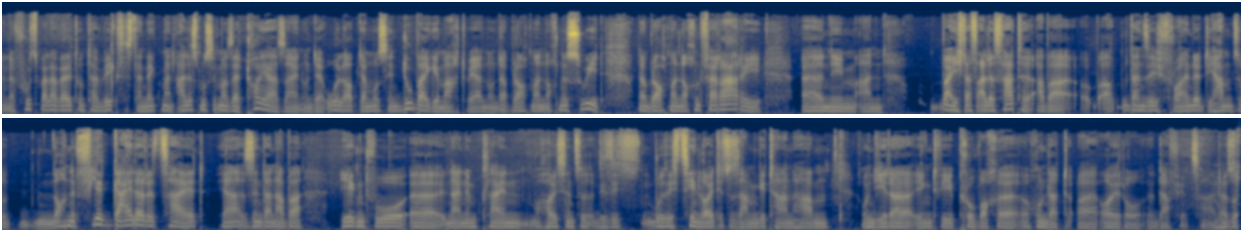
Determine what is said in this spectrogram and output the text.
in der Fußballerwelt unterwegs ist, dann denkt man, alles muss immer sehr teuer sein und der Urlaub, der muss in Dubai gemacht werden und da braucht man noch eine Suite und da braucht man noch einen Ferrari äh, nebenan weil ich das alles hatte. Aber äh, dann sehe ich Freunde, die haben so noch eine viel geilere Zeit, ja, sind dann aber irgendwo äh, in einem kleinen Häuschen, sich, wo sich zehn Leute zusammengetan haben und jeder irgendwie pro Woche 100 äh, Euro dafür zahlt. Mhm. Also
